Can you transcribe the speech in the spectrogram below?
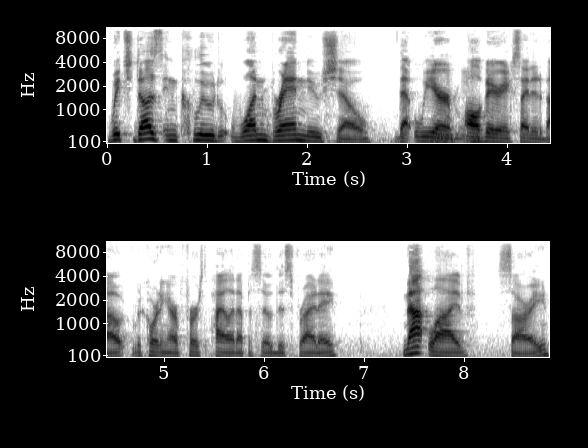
which does include one brand new show that we are all very excited about, recording our first pilot episode this Friday. Not live, sorry.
